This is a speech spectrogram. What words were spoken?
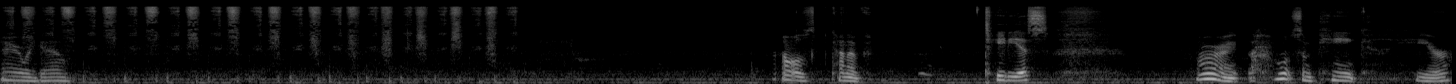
There we go. That was kind of tedious. All right, I want some pink here.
